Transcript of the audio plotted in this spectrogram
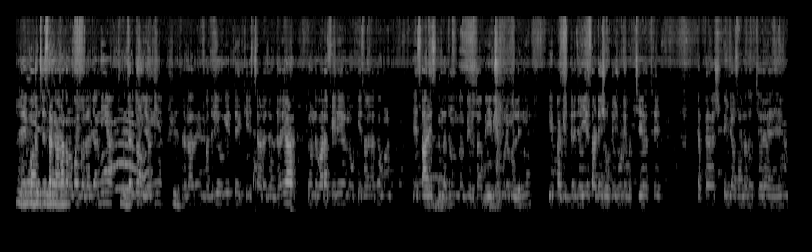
ਤੇ ਬਾਅਦ ਚ ਸਰਕਾਰਾਂ ਤੁਹਾਨੂੰ ਕੋਈ ਬਦਲ ਜਾਂਦੀਆਂ ਇੱਧਰ ਤੋਂ ਹੋ ਜਾਂਦੀਆਂ ਸਰਕਾਰ ਦੀ ਬਦਲੀ ਹੋ ਗਈ ਤੇ ਕੇਸ ਸਾਡਾ ਚੱਲਦਾ ਰਿਹਾ ਤੇ ਹੁਣ ਦੁਬਾਰਾ ਫਿਰ ਇਹ ਨੋਟਿਸ ਆਇਆ ਤਾਂ ਹੁਣ ਇਹ ਸਾਰੇ ਸੰਗਤ ਨੂੰ ਵੀ ਹੈ ਪੂਰੇ ਮਹੱਲੇ ਨੂੰ ਵੀ ਆਪਾਂ ਕਿੱਧਰ ਜਾਈਏ ਸਾਡੇ ਛੋਟੇ ਛੋਟੇ ਬੱਚੇ ਆ ਆਪਾਂ 56 ਸਾਲਾਂ ਤੋਂ ਉੱਥੇ ਰਹੇ ਹਾਂ।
